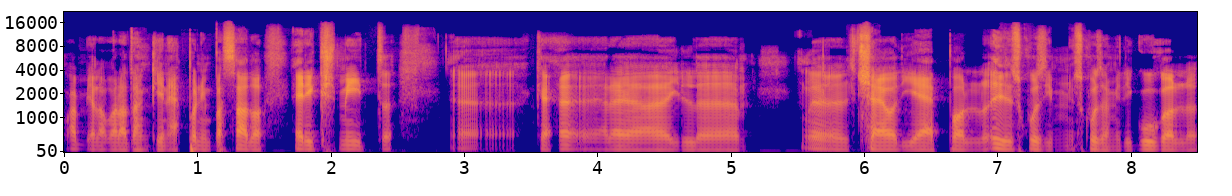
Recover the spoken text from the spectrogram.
abbia lavorato anche in Apple in passato, Eric Schmidt, eh, che era il, eh, il, CEO di Apple, eh, scusi, scusami, di Google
